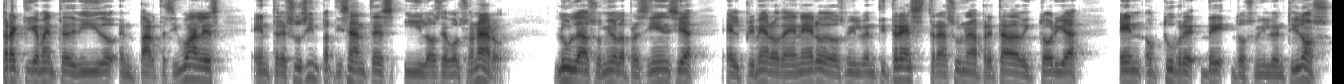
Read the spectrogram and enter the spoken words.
prácticamente dividido en partes iguales entre sus simpatizantes y los de Bolsonaro. Lula asumió la presidencia el primero de enero de 2023 tras una apretada victoria en octubre de 2022.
